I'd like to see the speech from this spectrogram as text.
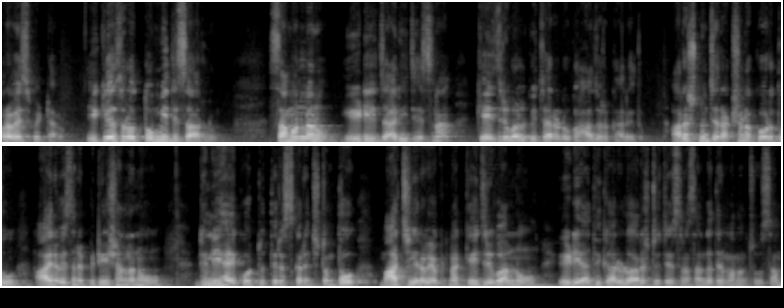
ప్రవేశపెట్టారు. ఈ కేసులో తొమ్మిది సార్లు సమన్లను ఈడీ జారీ చేసినా కేజ్రీవాల్ విచారణకు హాజరు కాలేదు. అరెస్ట్ నుంచి రక్షణ కోరుతూ ఆయన వేసిన పిటిషన్లను ఢిల్లీ హైకోర్టు తిరస్కరించడంతో మార్చి ఇరవై ఒకటిన కేజ్రీవాల్ను ఈడీ అధికారులు అరెస్టు చేసిన సంగతిని మనం చూసాం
